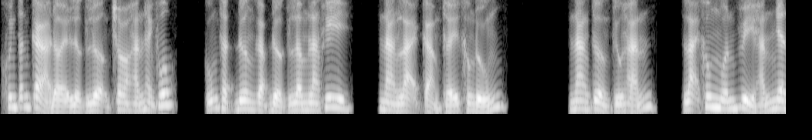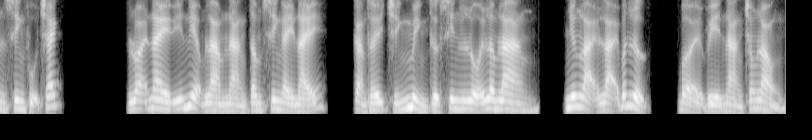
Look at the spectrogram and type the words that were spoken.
khuynh tấn cả đời lực lượng cho hắn hạnh phúc, cũng thật đương gặp được lâm lang khi, nàng lại cảm thấy không đúng. Nàng tưởng cứu hắn, lại không muốn vì hắn nhân sinh phụ trách. Loại này ý niệm làm nàng tâm sinh ngày nấy, cảm thấy chính mình thực xin lỗi lâm lang, nhưng lại lại bất lực, bởi vì nàng trong lòng,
